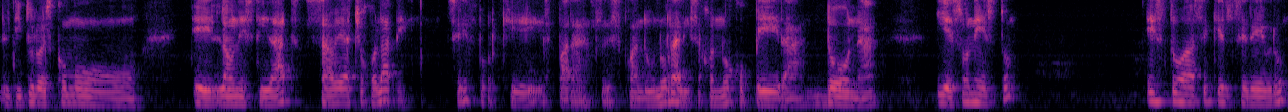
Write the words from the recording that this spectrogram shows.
el título es como eh, La honestidad sabe a chocolate, ¿sí? Porque para, pues, cuando uno realiza, cuando uno coopera, dona y es honesto, esto hace que el cerebro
